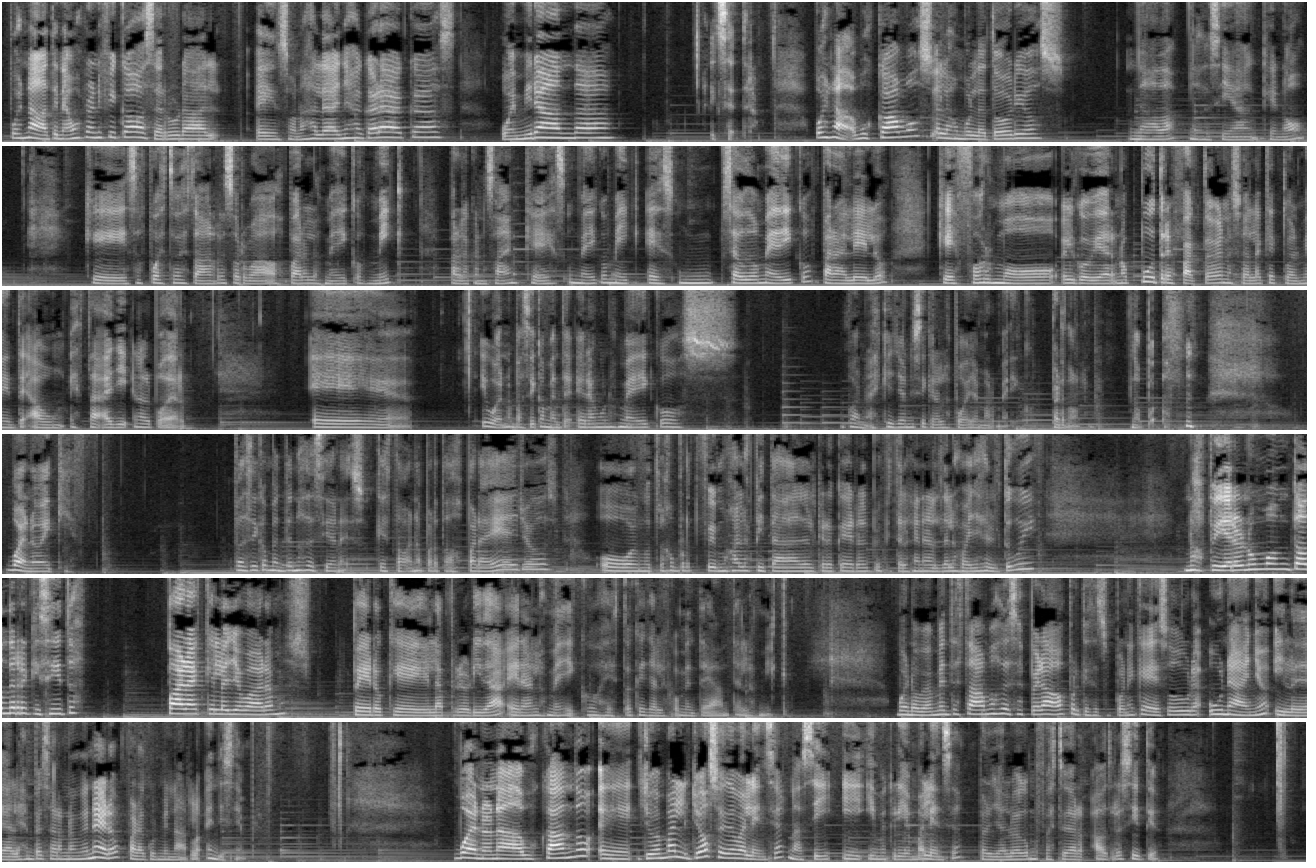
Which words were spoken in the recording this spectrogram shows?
Pues nada, teníamos planificado hacer rural en zonas aledañas a Caracas o en Miranda, etc. Pues nada, buscamos en los ambulatorios, nada, nos decían que no, que esos puestos estaban reservados para los médicos MIC. Para los que no saben qué es un médico MIC, es un pseudo médico paralelo que formó el gobierno putrefacto de Venezuela que actualmente aún está allí en el poder eh, y bueno, básicamente eran unos médicos. Bueno, es que yo ni siquiera los puedo llamar médicos. Perdónenme, no puedo. bueno, X. Básicamente nos decían eso, que estaban apartados para ellos. O en otros fuimos al hospital, creo que era el Hospital General de los Valles del Tuy. Nos pidieron un montón de requisitos para que lo lleváramos pero que la prioridad eran los médicos, estos que ya les comenté antes, los MIC. Bueno, obviamente estábamos desesperados porque se supone que eso dura un año y lo ideal es empezarlo en enero para culminarlo en diciembre. Bueno, nada, buscando, eh, yo, en yo soy de Valencia, nací y, y, me crié en Valencia, pero ya luego me fui a estudiar a otro sitio.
